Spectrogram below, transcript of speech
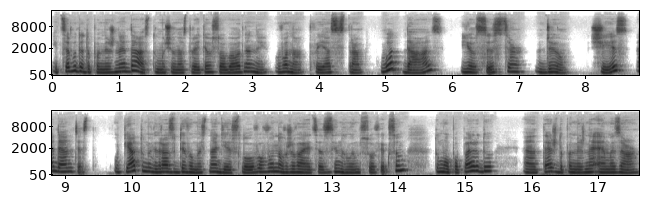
І це буде допоміжне does, тому що в нас третя особа однини. Вона, твоя сестра. What does your sister do? She is a dentist. У п'ятому відразу дивимось на дієслово, воно вживається з інговим суфіксом, тому попереду е, теж допоміжне are.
